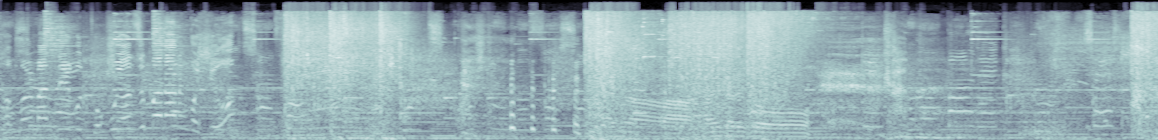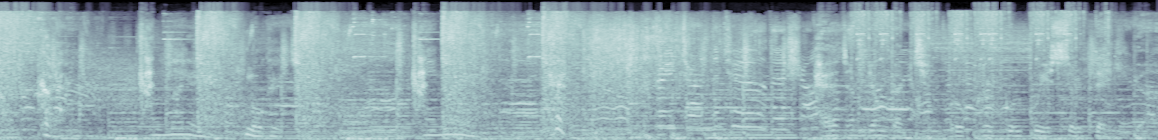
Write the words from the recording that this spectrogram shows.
선물 만들고 도구 연습만 하는 것이오. 가만 그래 간만에 목을 쳐 간만에 해잔병같이 무릎을 꿇고 있을 때인가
